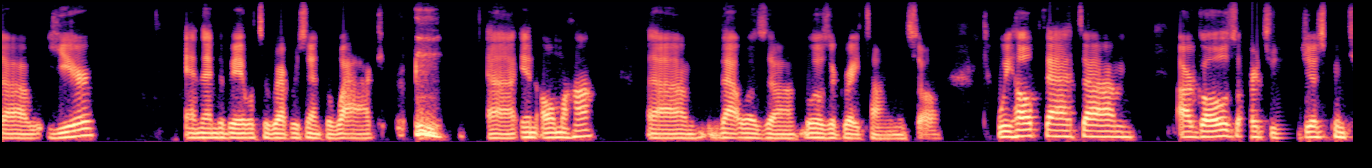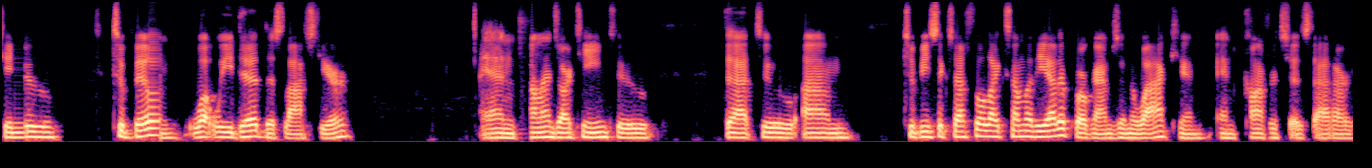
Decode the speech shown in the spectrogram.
uh, year and then to be able to represent the WAC uh, in Omaha. Um, that was uh, was a great time, and so we hope that um, our goals are to just continue to build what we did this last year and challenge our team to that to um, to be successful like some of the other programs in the WAC and, and conferences that are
